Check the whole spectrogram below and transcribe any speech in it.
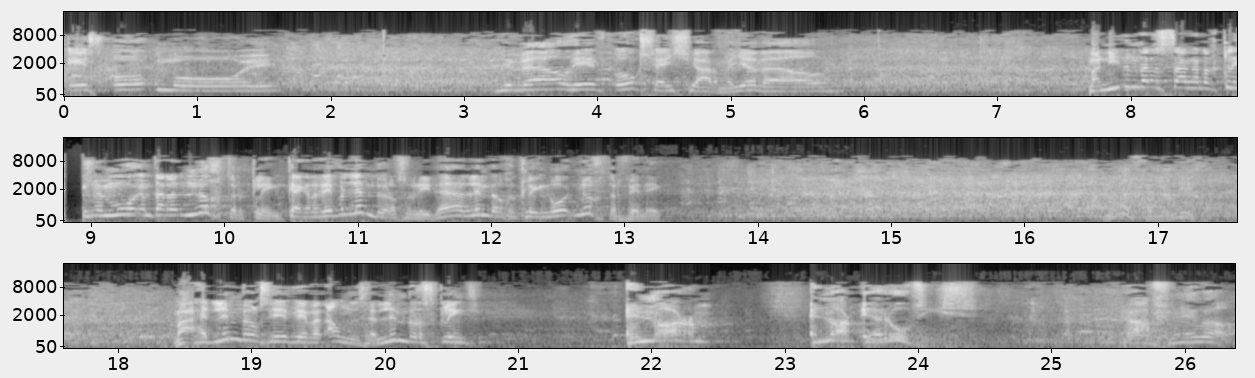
Is ook mooi. Jawel, heeft ook zijn charme, jawel. Maar niet omdat het zangerig klinkt. Het is mooi omdat het nuchter klinkt. Kijk, dat even Limburgs of niet, hè? Limburger klinkt nooit nuchter, vind ik. Dat vind ik niet. Maar het Limburgs heeft weer wat anders. Het Limburgs klinkt enorm, enorm erotisch. Ja, vind ik wel.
